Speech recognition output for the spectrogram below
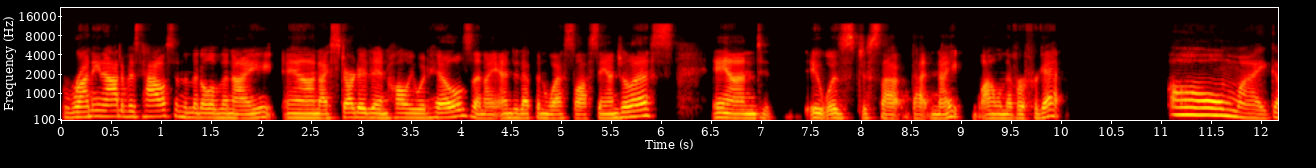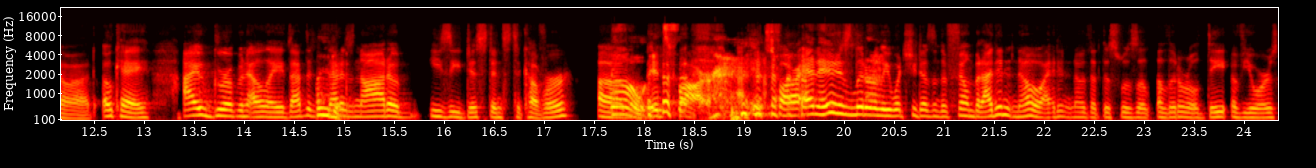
running out of his house in the middle of the night. And I started in Hollywood Hills and I ended up in West Los Angeles. And it was just that that night I'll never forget. Oh my God. Okay. I grew up in LA. That is, Oh, that did? is not a easy distance to cover. No, Um, it's far. it's far and it is literally what she does in the film but i didn't know i didn't know that this was a, a literal date of yours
